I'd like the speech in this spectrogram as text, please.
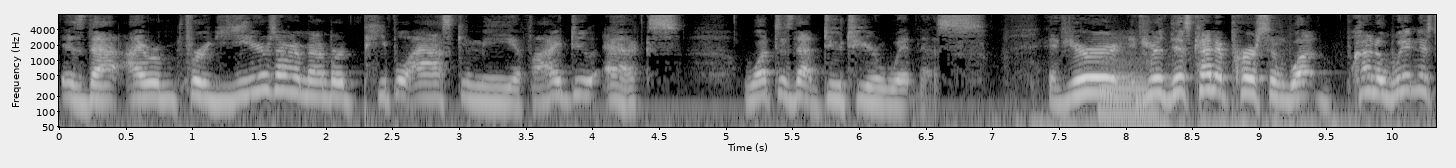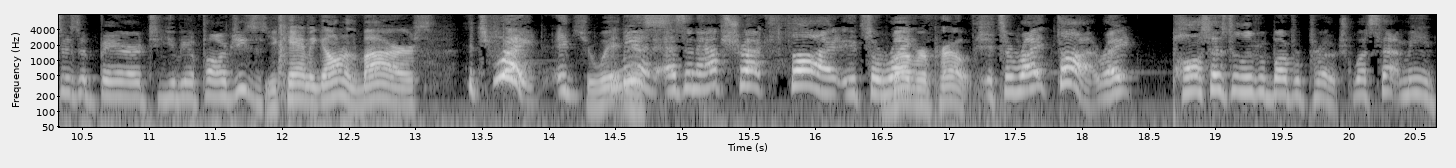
Is that I for years I remembered people asking me if I do X, what does that do to your witness? If you're if hmm. you're this kind of person, what kind of witness does it bear to you being a follower of Jesus? You can't be going to the bars. It's right. It's your witness. Man, as an abstract thought, it's a right Above reproach. It's a right thought, right? Paul says to live above reproach. What's that mean?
